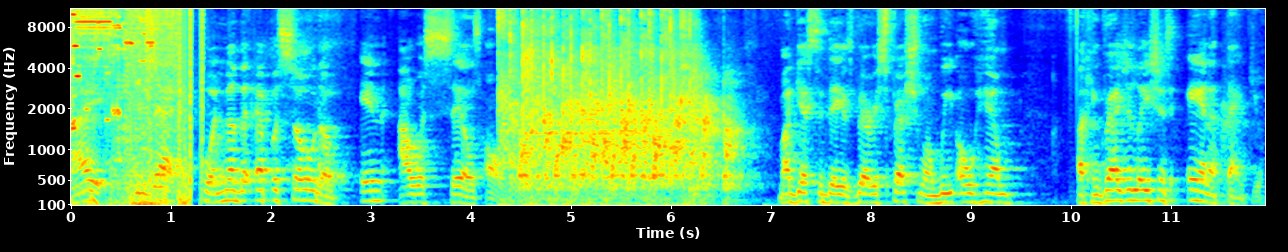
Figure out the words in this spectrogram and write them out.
Alright, we're back for another episode of In Our Sales Office. My guest today is very special, and we owe him a congratulations and a thank you,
